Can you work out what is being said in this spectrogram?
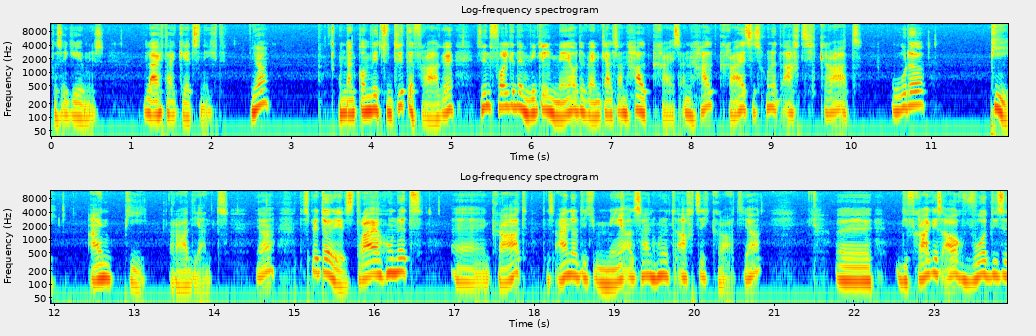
das Ergebnis. Leichter geht es nicht, ja. Und dann kommen wir zur dritten Frage. Sind folgende Winkel mehr oder weniger als ein Halbkreis? Ein Halbkreis ist 180 Grad oder Pi, ein Pi Radiant. Ja, das bedeutet jetzt 300 äh, Grad, das ist eindeutig mehr als 180 Grad. Ja, die Frage ist auch, wo dieser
